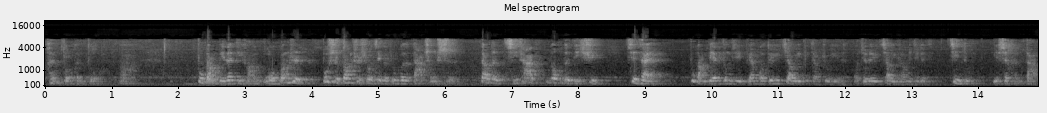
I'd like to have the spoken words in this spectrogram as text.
很多很多啊。不管别的地方，我光是不是光是说这个中国的大城市，到了其他落后的地区，现在不管别的东西，比方我对于教育比较注意的，我觉得教育方面这个进度。也是很大的，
